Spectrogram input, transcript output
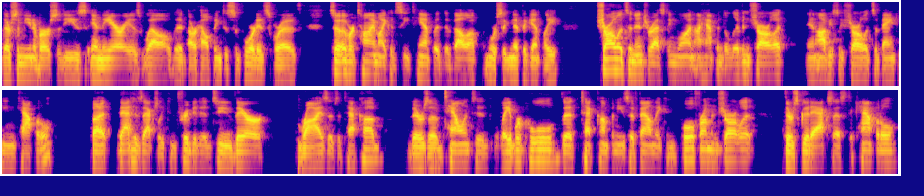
There's some universities in the area as well that are helping to support its growth. So over time, I could see Tampa develop more significantly. Charlotte's an interesting one. I happen to live in Charlotte, and obviously, Charlotte's a banking capital, but that has actually contributed to their rise as a tech hub. There's a talented labor pool that tech companies have found they can pull from in Charlotte. There's good access to capital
